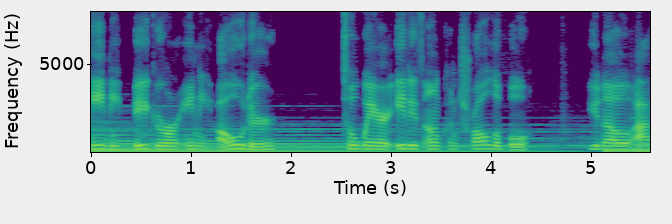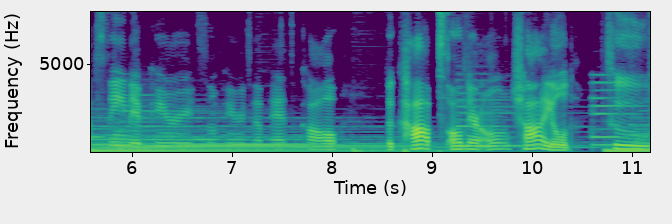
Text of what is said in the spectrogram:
any bigger or any older to where it is uncontrollable. You know, I've seen that parents, some parents have had to call the cops on their own child to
